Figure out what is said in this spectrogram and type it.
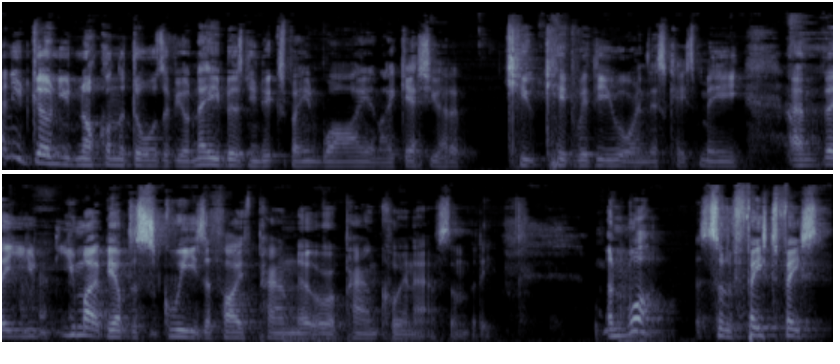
And you'd go and you'd knock on the doors of your neighbours and you'd explain why. And I guess you had a cute kid with you, or in this case, me, and they, you, you might be able to squeeze a five pound note or a pound coin out of somebody. And what sort of face to face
